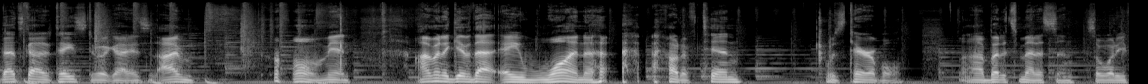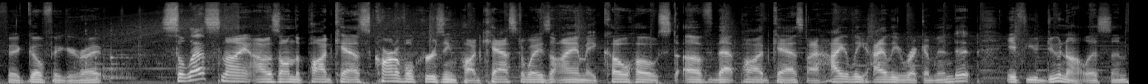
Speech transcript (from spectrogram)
that's got a taste to it, guys. I'm, oh man. I'm gonna give that a one out of ten. It was terrible, uh, but it's medicine. So what do you fig? Go figure, right? So last night I was on the podcast Carnival Cruising Podcastaways. I am a co-host of that podcast. I highly, highly recommend it if you do not listen.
